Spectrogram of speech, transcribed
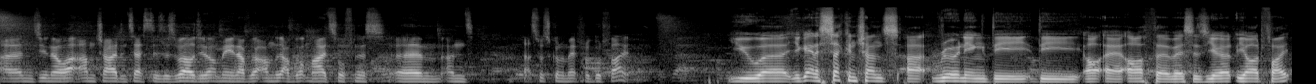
and you know, I, I'm tried and tested as well. Do you know what I mean? I've got, I'm, I've got my toughness, um, and that's what's going to make for a good fight. You, uh, you're getting a second chance at ruining the, the uh, uh, Arthur versus Yarde fight.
